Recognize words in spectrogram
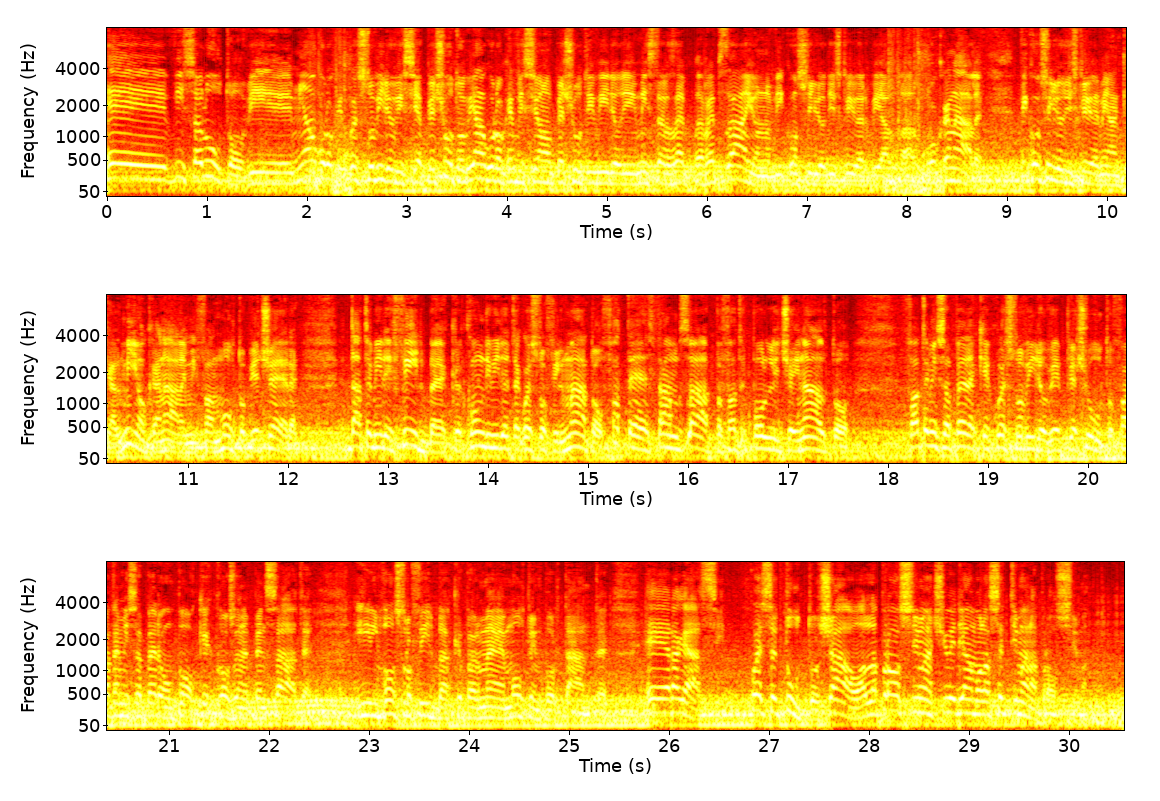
e vi saluto, vi... mi auguro che questo video vi sia piaciuto, vi auguro che vi siano piaciuti i video di Mr. Rap Zion, vi consiglio di iscrivervi al, al suo canale, vi consiglio di iscrivervi anche al mio canale, mi fa molto piacere, datemi dei feedback, condividete questo filmato, fate thumbs up, fate pollice in alto, Fatemi sapere che questo video vi è piaciuto, fatemi sapere un po' che cosa ne pensate, il vostro feedback per me è molto importante. E ragazzi, questo è tutto, ciao, alla prossima, ci vediamo la settimana prossima!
